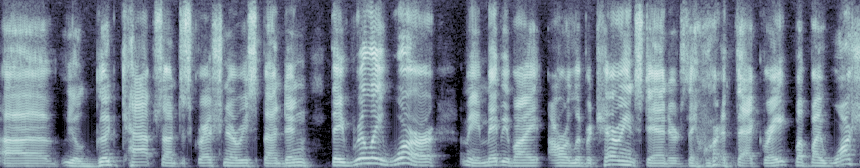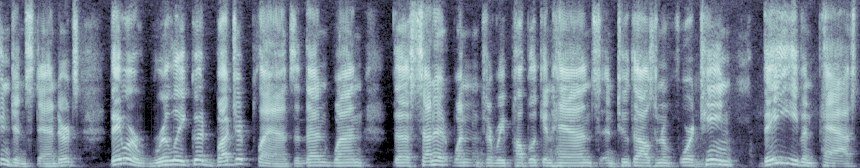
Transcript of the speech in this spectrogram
uh, you know, good caps on discretionary spending. They really were. I mean, maybe by our libertarian standards, they weren't that great, but by Washington standards, they were really good budget plans. And then when the Senate went into Republican hands in 2014, mm-hmm. they even passed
